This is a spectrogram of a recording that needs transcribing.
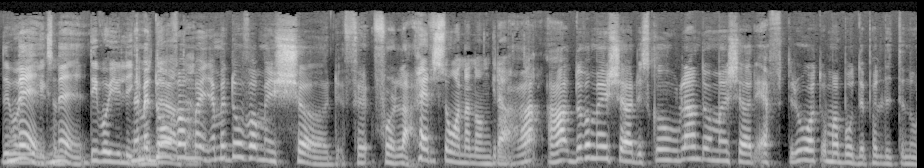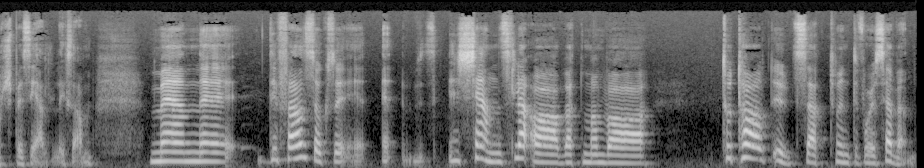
Det var nej, ju liksom, nej. Det var ju lika nej, men med då döden. var man, ja, men då var man ju körd för, for life. Persona non grata. Ja, ja, då var man ju körd i skolan, då var man körd efteråt och man bodde på en liten ort speciellt. Liksom. Men eh, det fanns också en, en känsla av att man var totalt utsatt 24-7.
